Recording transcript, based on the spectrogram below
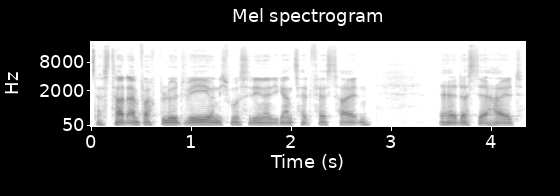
Das tat einfach blöd weh und ich musste den dann die ganze Zeit festhalten, äh, dass der halt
